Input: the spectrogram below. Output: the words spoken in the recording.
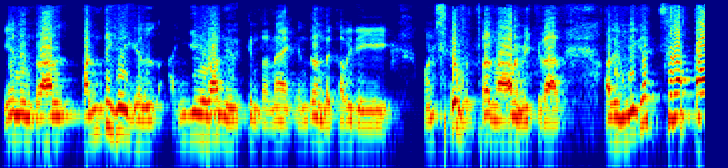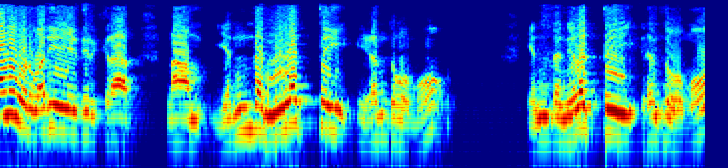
ஏனென்றால் பண்டிகைகள் அங்கேதான் இருக்கின்றன என்று அந்த கவிதையை மனுஷபுத்திரன் ஆரம்பிக்கிறார். அதில் மிகச் சிறப்பான ஒரு வரியை எழுதியிருக்கிறார் நாம் எந்த நிலத்தை இழந்தோமோ எந்த நிலத்தை இழந்தோமோ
